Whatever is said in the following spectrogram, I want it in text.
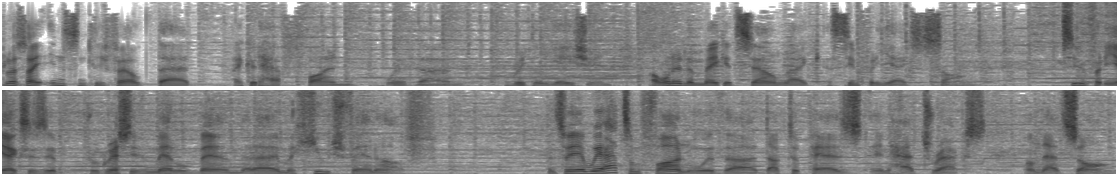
Plus, I instantly felt that I could have fun with um, retaliation. I wanted to make it sound like a Symphony X song. Symphony X is a progressive metal band that I'm a huge fan of. And so yeah, we had some fun with uh, Dr. Pez and Hat Tracks on that song.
